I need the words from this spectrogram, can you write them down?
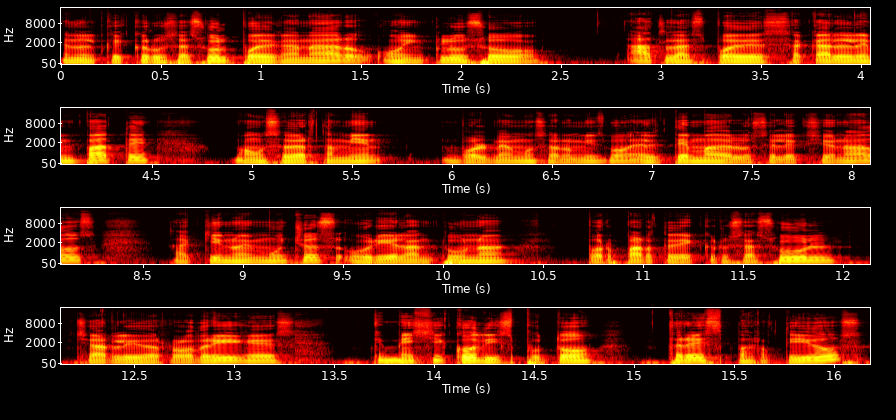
en el que Cruz Azul puede ganar o incluso Atlas puede sacar el empate. Vamos a ver también, volvemos a lo mismo, el tema de los seleccionados. Aquí no hay muchos. Uriel Antuna por parte de Cruz Azul, Charlie Rodríguez, que México disputó tres partidos.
